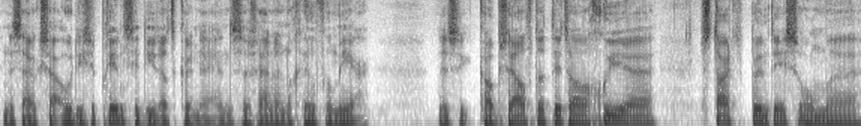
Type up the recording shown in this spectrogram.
En er zijn ook Saoedische prinsen die dat kunnen en zo zijn er nog heel veel meer. Dus ik hoop zelf dat dit wel een goede startpunt is om, uh,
